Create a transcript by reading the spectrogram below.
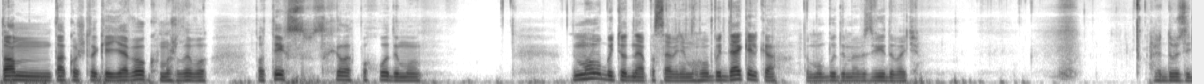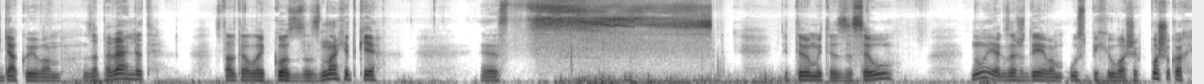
Там також такий ярок, можливо, по тих схилах походимо. Не могло бути одне поселення, могло бути декілька, тому будемо розвідувати. Друзі, дякую вам за перегляд. Ставте лайкос за знахідки. Е, Підтримуйте ЗСУ. Ну, як завжди, вам успіхів у ваших пошуках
